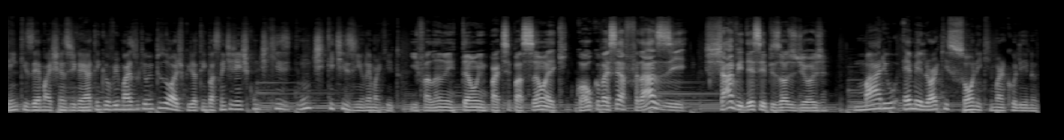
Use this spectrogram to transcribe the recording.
quem quiser mais chance de ganhar tem que ouvir mais do que um episódio, porque já tem bastante gente com um, um ticketzinho, né, Marquito? E falando então em participação, é que qual que vai ser a frase chave desse episódio de hoje? Mario é melhor que Sonic, Marcolino.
